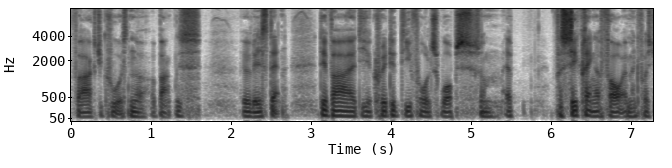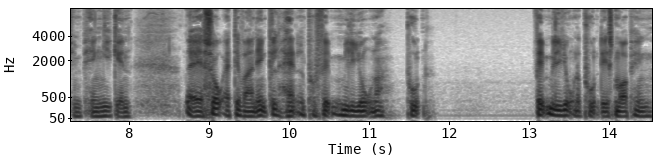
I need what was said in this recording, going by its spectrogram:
for aktiekursen og, og bankens øh, velstand, det var de her credit default swaps, som er forsikringer for, at man får sine penge igen. Øh, jeg så, at det var en enkelt handel på 5 millioner pund. 5 millioner pund, det er småpenge,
